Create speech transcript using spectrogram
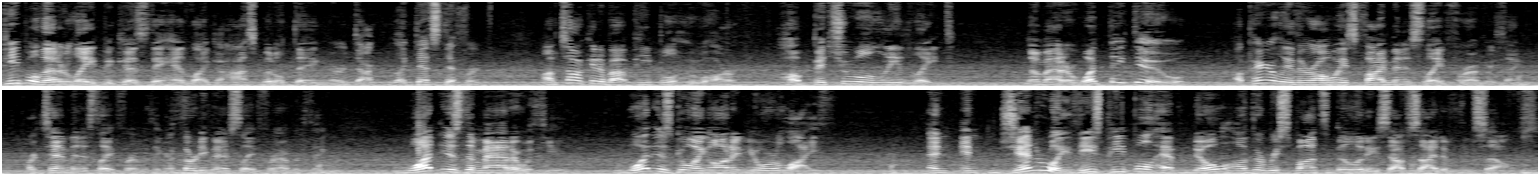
people that are late because they had like a hospital thing or a doc, like that's different. I'm talking about people who are habitually late. No matter what they do, apparently they're always five minutes late for everything, or 10 minutes late for everything, or 30 minutes late for everything. What is the matter with you? What is going on in your life? And, and generally, these people have no other responsibilities outside of themselves.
